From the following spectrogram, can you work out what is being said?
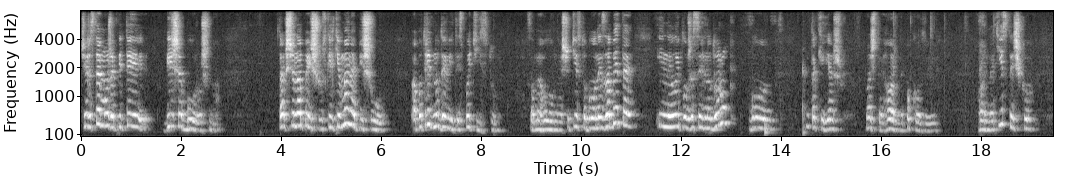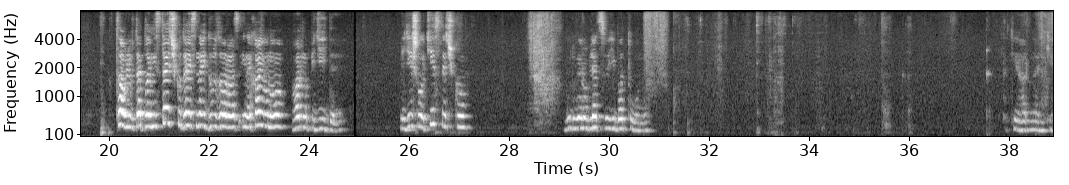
через те може піти більше борошна. Так що напишу, скільки в мене пішло, а потрібно дивитись по тісту. Саме головне, щоб тісто було не забите і не липло вже сильно до рук, було ну, таке, я ж, бачите, гарне показую. Гарне тістечко. Ставлю в тепле містечко, десь знайду зараз, і нехай воно гарно підійде. Підійшло тістечко. Буду виробляти свої батони. Таке гарненьке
